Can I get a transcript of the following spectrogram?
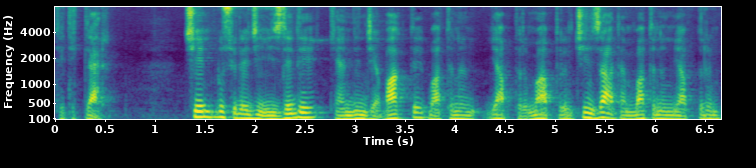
tetikler. Çin bu süreci izledi, kendince baktı. Batı'nın yaptırım yaptırım. Çin zaten Batı'nın yaptırım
